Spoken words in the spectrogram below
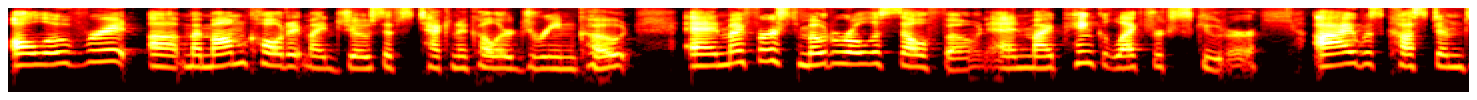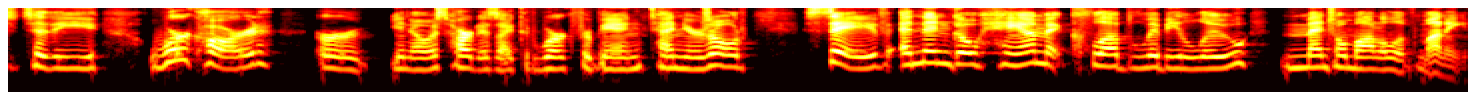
all over it. Uh, my mom called it my Joseph's Technicolor Dream Coat, and my first Motorola cell phone, and my pink electric scooter. I was accustomed to the work hard or, you know, as hard as I could work for being 10 years old, save, and then go ham at Club Libby Lu, mental model of money.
